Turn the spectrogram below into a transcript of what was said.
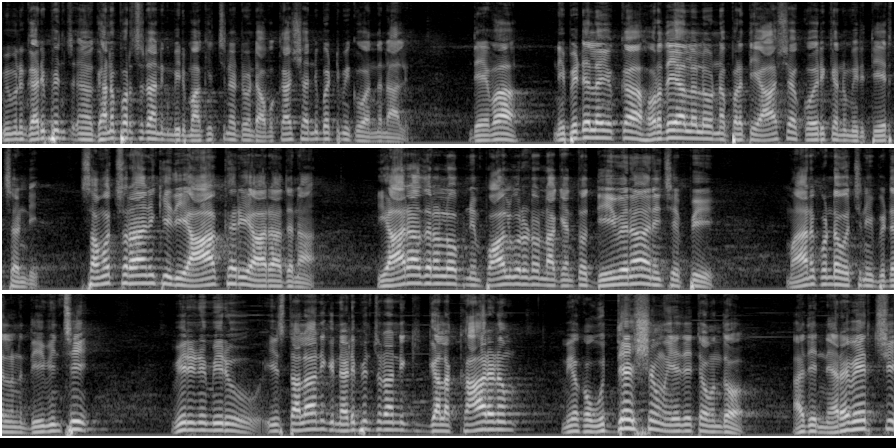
మిమ్మల్ని గరిపించ ఘనపరచడానికి మీరు మాకు ఇచ్చినటువంటి అవకాశాన్ని బట్టి మీకు వందనాలు. దేవా నీ బిడ్డల యొక్క హృదయాలలో ఉన్న ప్రతి ఆశ కోరికను మీరు తీర్చండి. సంవత్సరానికి ఇది ఆఖరి ఆరాధన. ఈ ఆరాధనలో నేను పాల్గొనడం నాకు ఎంతో దీవెన అని చెప్పి మానకుండా వచ్చిన ఈ బిడ్డలను దీవించి వీరిని మీరు ఈ స్థలానికి నడిపించడానికి గల కారణం మీ యొక్క ఉద్దేశం ఏదైతే ఉందో అది నెరవేర్చి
